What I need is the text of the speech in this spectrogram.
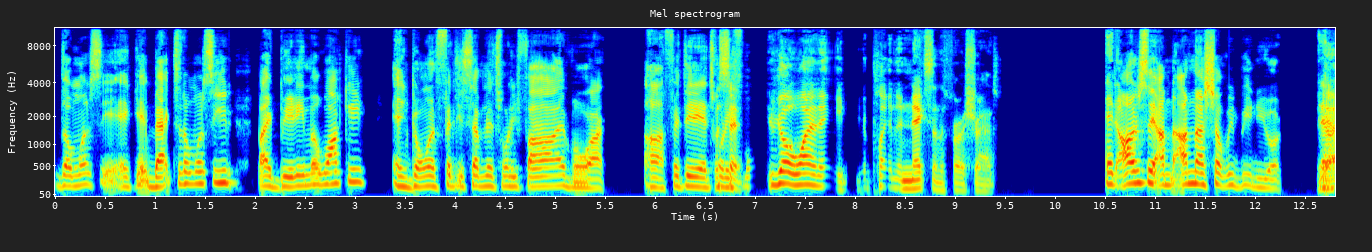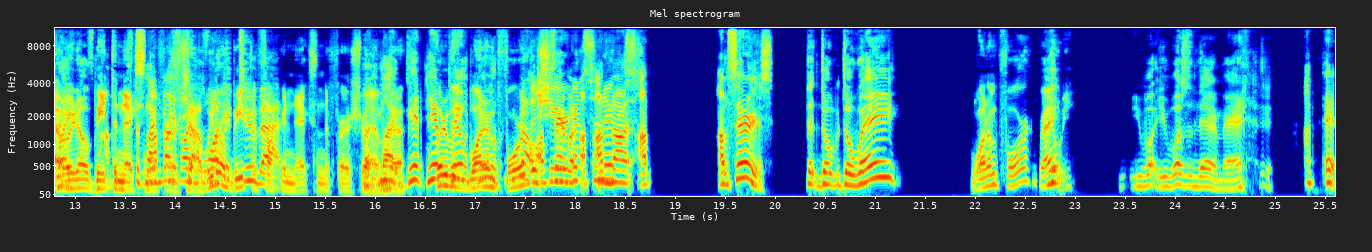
the one seed and get back to the one seed by beating Milwaukee and going 57 to 25 or uh 58 and 24. Listen, you go one and eight. You're playing the Knicks in the first round. And honestly, I'm I'm not sure we beat New York. Yeah, like, we don't beat the Knicks in the first round. We don't beat into the that. fucking Knicks in the first round. like, bro. hip, hip, What are we, Bill- one and four no, this I'm year saying, against I'm, the I'm not. I'm, I'm serious. The, the the way One and four, right? you, you you wasn't there, man.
